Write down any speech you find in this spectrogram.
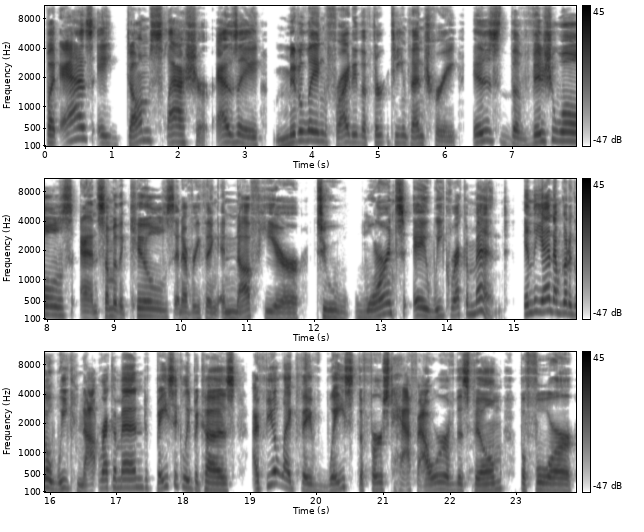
but as a dumb slasher, as a middling Friday the 13th entry, is the visuals and some of the kills and everything enough here to warrant a weak recommend? In the end, I'm going to go weak not recommend, basically because I feel like they waste the first half hour of this film before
